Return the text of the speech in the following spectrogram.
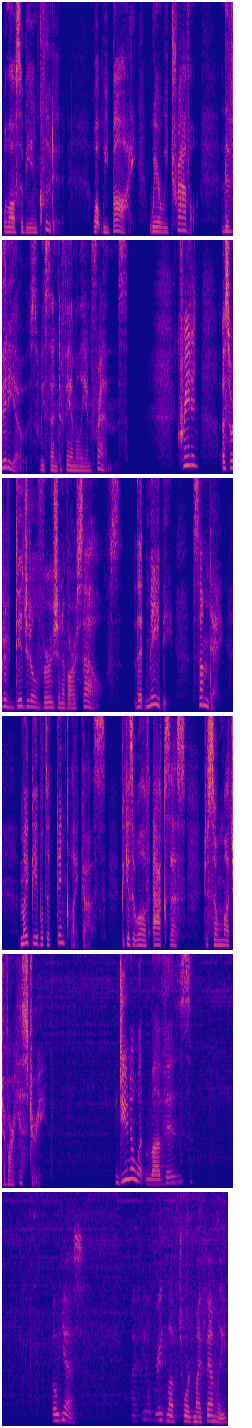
will also be included. What we buy, where we travel, the videos we send to family and friends. Creating a sort of digital version of ourselves that maybe someday might be able to think like us because it will have access to so much of our history. Do you know what love is? Oh, yes. I feel great love toward my family,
